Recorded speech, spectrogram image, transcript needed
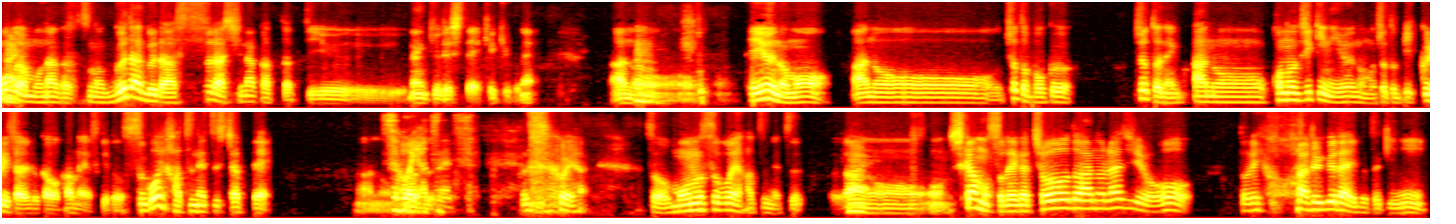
僕はもうなんか、そのグダグダすらしなかったっていう連休でして、結局ね。あの、っていうのも、あのーちょっと僕、ちょっとね、あのーこの時期に言うのもちょっとびっくりされるかわかんないですけど、すごい発熱しちゃって、あのすごい発熱。すごい、そう、ものすごい発熱。あのーしかもそれがちょうどあのラジオを撮り終わるぐらいの時に、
